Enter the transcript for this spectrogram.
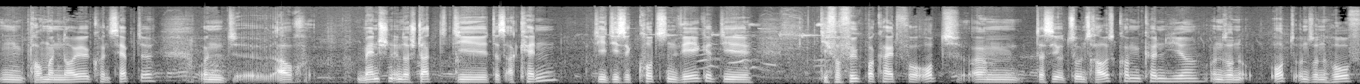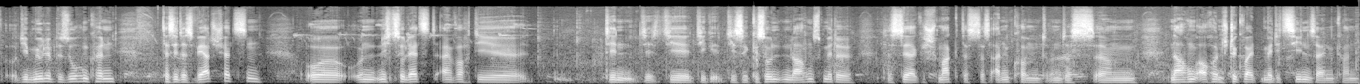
hm, braucht man neue Konzepte und äh, auch Menschen in der Stadt, die das erkennen, die diese kurzen Wege, die, die Verfügbarkeit vor Ort, ähm, dass sie zu uns rauskommen können hier, unseren Ort, unseren Hof, die Mühle besuchen können, dass sie das wertschätzen äh, und nicht zuletzt einfach die, den, die, die, diese gesunden Nahrungsmittel, dass der Geschmack, dass das ankommt und dass ähm, Nahrung auch ein Stück weit Medizin sein kann.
